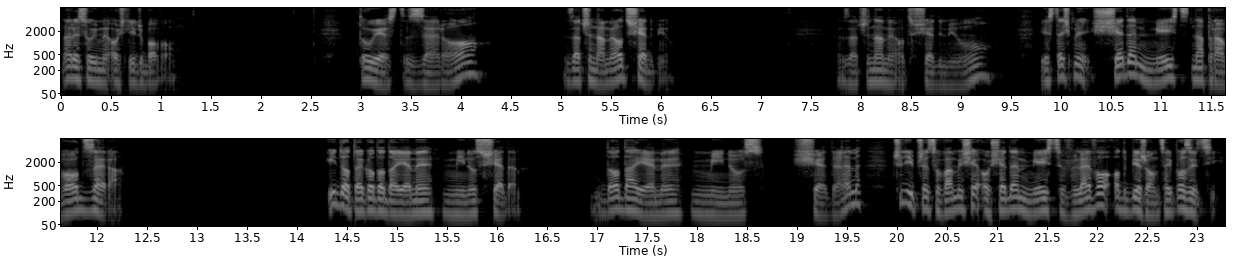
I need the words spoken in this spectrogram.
Narysujmy oś liczbową. Tu jest 0. Zaczynamy od 7. Zaczynamy od 7. Jesteśmy 7 miejsc na prawo od zera. I do tego dodajemy minus 7. Dodajemy minus 7, czyli przesuwamy się o 7 miejsc w lewo od bieżącej pozycji.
